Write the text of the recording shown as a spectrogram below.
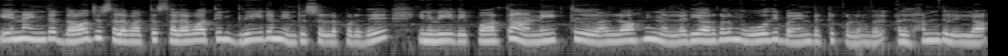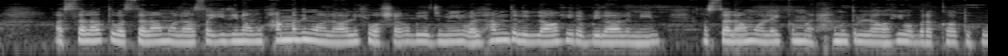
ஏன்னா இந்த தாஜு செலவாத்து செலவாத்தின் கிரீடம் என்று சொல்லப்படுது. எனவே இதை பார்த்த அனைத்து அல்லாஹின் நல்லடியார்களும் ஓதி பயன்பெற்று கொள்ளுங்கள். அல்ஹம்துலில்லா அஸ்ஸலாத்து வஸ்ஸலாம் அலா சயீதினா முஹம்மதின் வலா அலிஹி வஷாபி அஜ்மீன். வல்ஹம்துலில்லாஹி ரபில் ஆலமீன். அஸ்ஸலாம் வலைக்கம் வரமத்துல்லாஹி வபரகாத்துஹூ.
